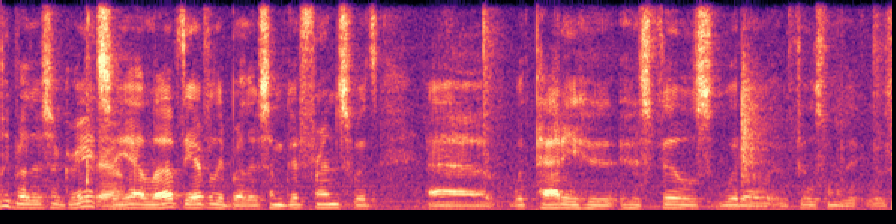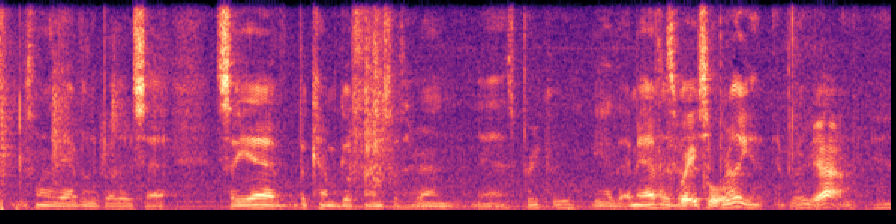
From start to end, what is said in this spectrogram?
Everly Brothers are great. So Yeah. yeah, I love the Everly Brothers. I'm good friends with uh, with Patti, who, who's Phil's widow. Phil's one of the was, was one of the Everly Brothers. Uh, so yeah, I've become good friends with her, and yeah, it's pretty cool. Yeah, I mean That's way cool. brilliant. Brilliant. Yeah. yeah.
